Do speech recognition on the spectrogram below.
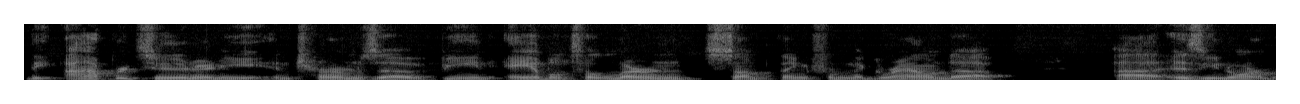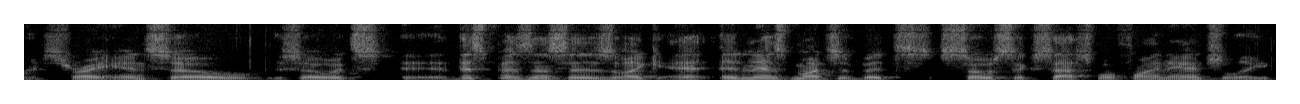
the opportunity in terms of being able to learn something from the ground up uh, is enormous, right? And so, so it's this business is like, in as much as it's so successful financially,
